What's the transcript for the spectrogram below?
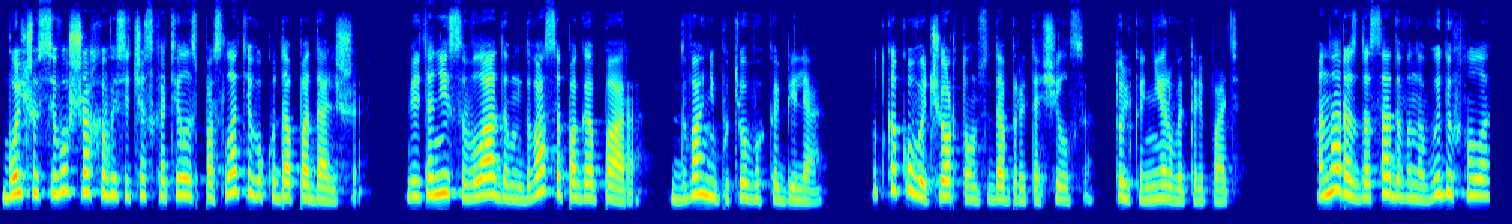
Больше всего Шаховой сейчас хотелось послать его куда подальше, ведь они с Владом два сапога пара, два непутевых кобеля. Вот какого черта он сюда притащился, только нервы трепать. Она раздосадованно выдохнула,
